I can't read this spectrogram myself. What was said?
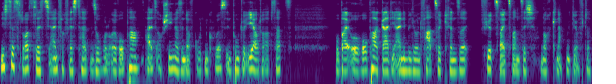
Nichtsdestotrotz lässt sich einfach festhalten, sowohl Europa als auch China sind auf guten Kurs in puncto E-Auto-Absatz, wobei Europa gar die eine Million Fahrzeuggrenze für 2020 noch knacken dürfte.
